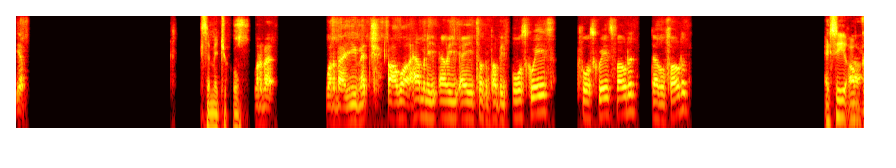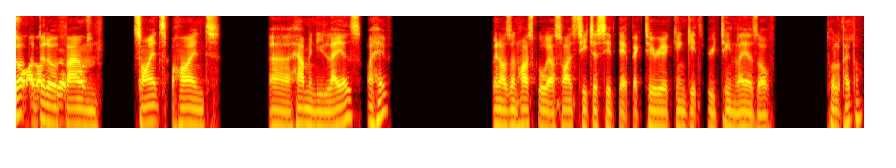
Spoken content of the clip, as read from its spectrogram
Yep. Symmetrical. What about what about you, Mitch? Oh, what? How many? Are you, are you talking probably four squares? Four squares folded, double folded. Actually, I've got a bit of um, science behind uh, how many layers I have. When I was in high school, our science teacher said that bacteria can get through 10 layers of toilet paper.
